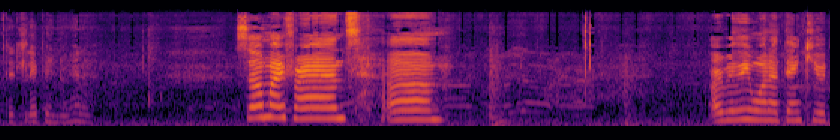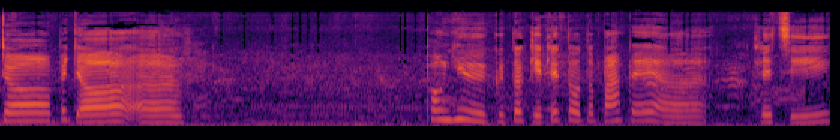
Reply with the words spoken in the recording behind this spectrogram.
thích lấy chỉ đó nào này. So my friends, um, I really want to thank you cho bây giờ uh, phong như cứ tôi kết lấy tôi tôi bán bé ở lệ gì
